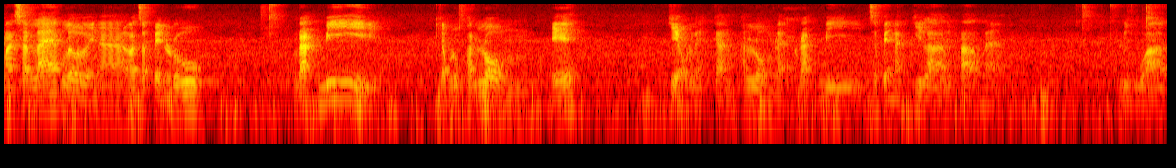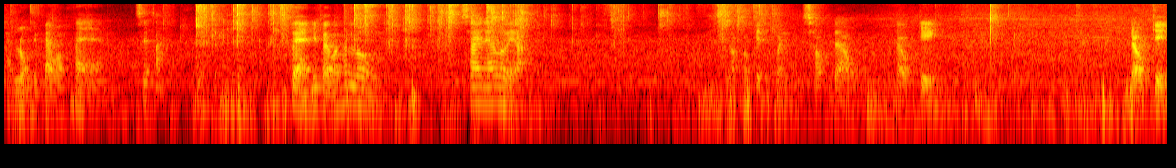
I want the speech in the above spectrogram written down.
มาชั้นแรกเลยนะ ก็จะเป็นรูปรักบี้กับรูปพัดลม เอ๊ะ เกี่ยวอะไรกันพัดลมและรักบี้จะเป็นนักกีฬาหรือเปล่านะ หรือว่าพัดลมที่แปลว่าแฟน ใช่ปะแฟนที่แปลว่าพัดลม ใช่แน่เลยอะเราก็เป็นคนชอบเดาเดาเก่ง เดาเก่ง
